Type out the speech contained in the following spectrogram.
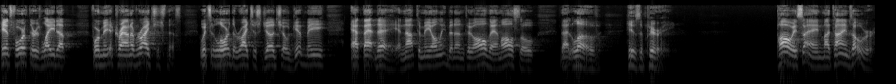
Henceforth there is laid up for me a crown of righteousness, which the Lord, the righteous judge, shall give me at that day, and not to me only, but unto all them also that love his appearing. Paul is saying, My time's over.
